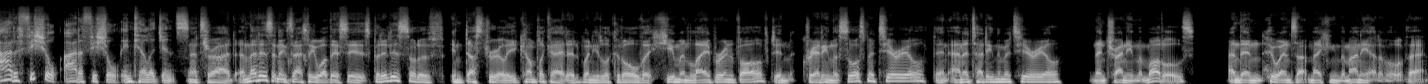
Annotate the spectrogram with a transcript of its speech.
artificial, artificial intelligence. That's right. And that isn't exactly what this is, but it is sort of industrially complicated when you look at all the human labor involved in creating the source material, then annotating the material, and then training the models. And then who ends up making the money out of all of that?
